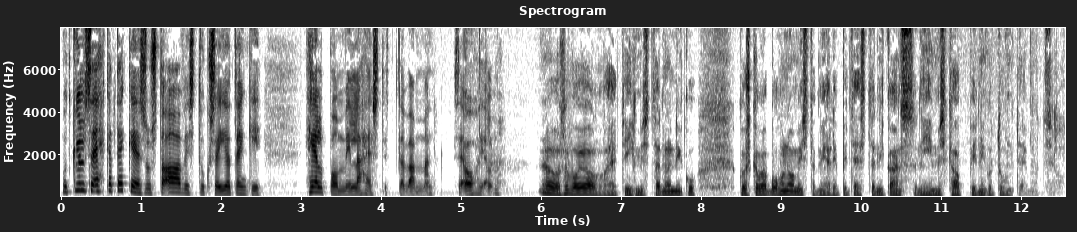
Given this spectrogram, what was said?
Mutta kyllä se ehkä tekee susta aavistuksen jotenkin helpommin lähestyttävämmän se ohjelma. Joo, se voi olla, että ihmistä, no niin kuin, koska mä puhun omista mielipiteistäni kanssa, niin ihmistä oppii niin kuin tuntee mut silloin.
